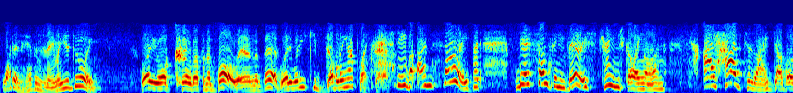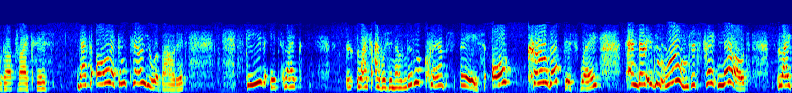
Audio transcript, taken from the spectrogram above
what in heaven's name are you doing? Why are you all curled up in a ball there in the bed? Why, why do you keep doubling up like that? Steve, I'm sorry, but there's something very strange going on. I have to lie doubled up like this. That's all I can tell you about it. Steve, it's like like I was in a little cramped space, all curled up this way, and there isn't room to straighten out. Like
